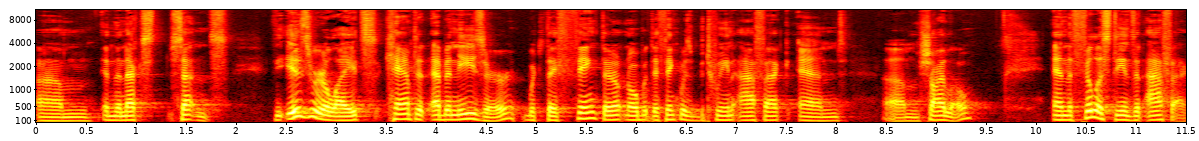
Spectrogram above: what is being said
um, in the next sentence. The Israelites camped at Ebenezer, which they think, they don't know, but they think was between Aphek and um, Shiloh, and the Philistines at Aphek.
